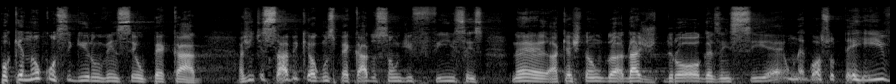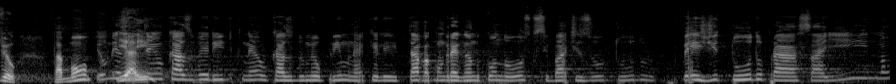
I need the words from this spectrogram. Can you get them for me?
porque não conseguiram vencer o pecado. A gente sabe que alguns pecados são difíceis, né? A questão da- das drogas em si é um negócio terrível, tá bom? Eu mesmo e aí, tenho um caso verídico, né? O caso do meu primo, né? Que ele estava congregando conosco, se batizou tudo, fez de tudo para sair. E não,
